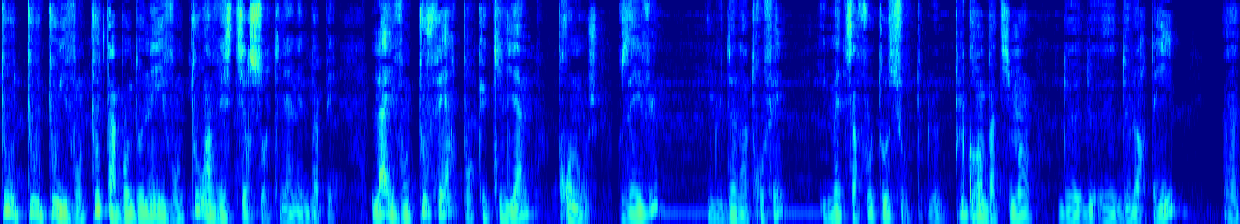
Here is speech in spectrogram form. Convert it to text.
tout, tout, tout, ils vont tout abandonner, ils vont tout investir sur Kylian Mbappé. Là, ils vont tout faire pour que Kylian prolonge. Vous avez vu? Ils lui donnent un trophée, ils mettent sa photo sur le plus grand bâtiment de, de, leur pays, hein,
